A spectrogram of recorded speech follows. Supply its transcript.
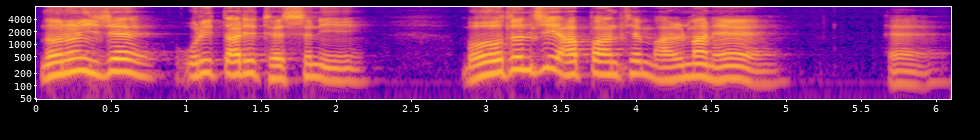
너는 이제 우리 딸이 됐으니 뭐든지 아빠한테 말만 해. 예.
